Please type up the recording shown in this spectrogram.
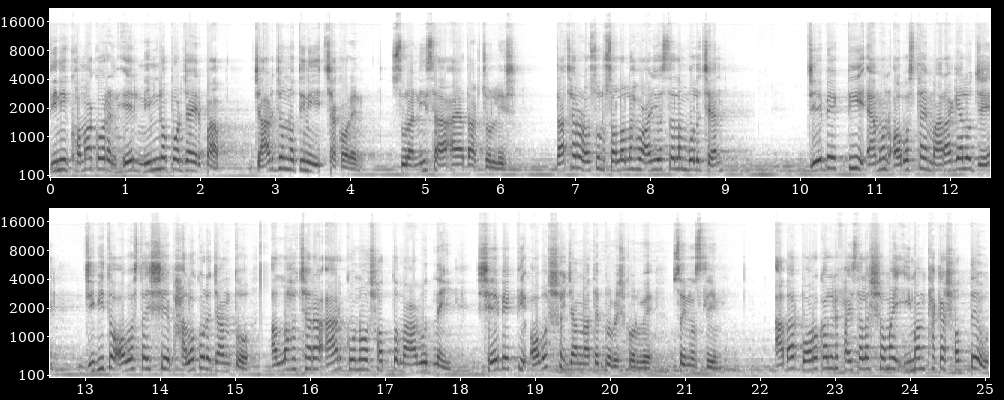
তিনি ক্ষমা করেন এর নিম্ন পর্যায়ের পাপ, যার জন্য তিনি ইচ্ছা করেন। সুরা নিসা, আয়াত আটচল্লিশ। তাছাড়া রসুল সাল্লাহ আলিয়াল্লাম বলেছেন, যে ব্যক্তি এমন অবস্থায় মারা গেল যে জীবিত অবস্থায় সে ভালো করে জানত, আল্লাহ ছাড়া আর কোনো সত্য মাহবুদ নেই। সে ব্যক্তি অবশ্যই জান্নাতে প্রবেশ করবে সই মুসলিম। আবার পরকালের ফাইসালার সময় ইমান থাকা সত্ত্বেও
